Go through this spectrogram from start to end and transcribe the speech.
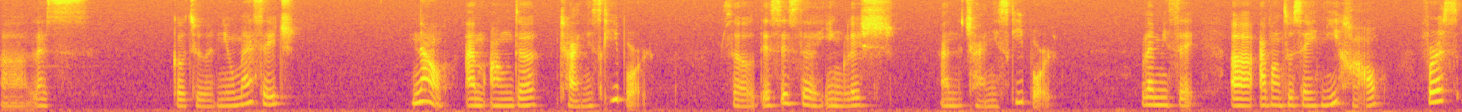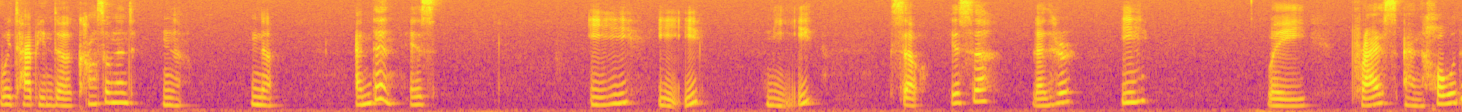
Uh, let's go to a new message. Now I'm on the Chinese keyboard. So this is the English and Chinese keyboard. Let me say, uh, I want to say 你好. First, we type in the consonant n and then is e e ni. So it's the letter e we press and hold.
